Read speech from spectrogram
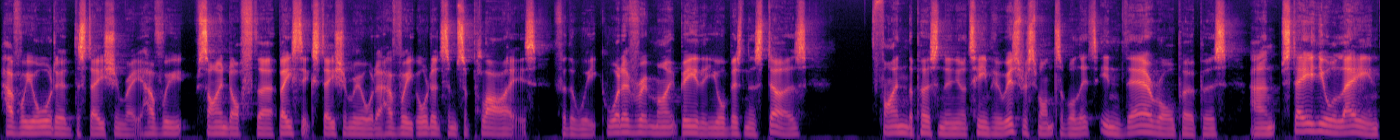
have we ordered the station rate? Have we signed off the basic stationery order? Have we ordered some supplies for the week? Whatever it might be that your business does, find the person in your team who is responsible. It's in their role purpose and stay in your lane,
